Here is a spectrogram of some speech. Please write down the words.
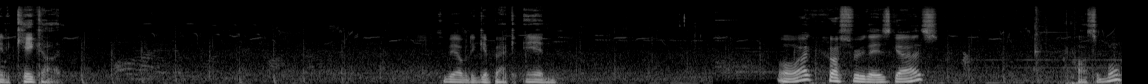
Need a key. To be able to get back in. Oh, I can cross through these guys. Possible.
